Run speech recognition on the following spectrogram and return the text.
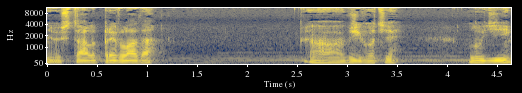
neustále prevláda a, v živote ľudí,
